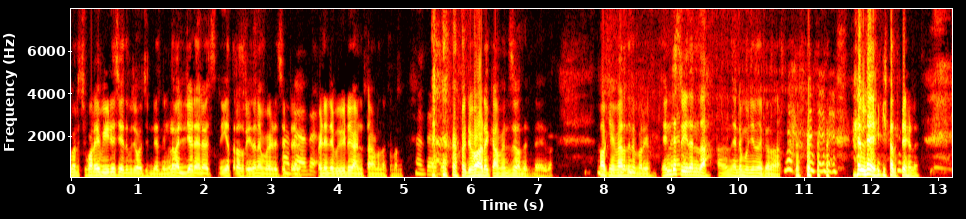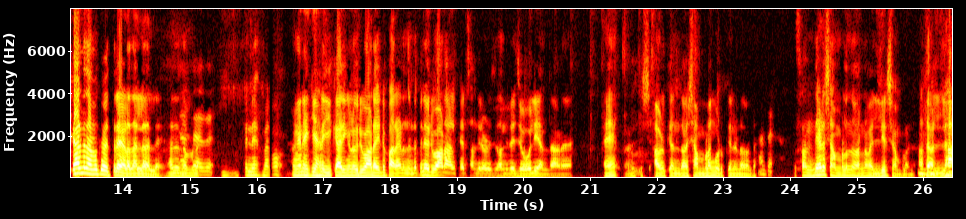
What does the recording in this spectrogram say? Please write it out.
കുറച്ച് കുറെ വീഡിയോ ചെയ്തപ്പോ ചോദിച്ചിട്ടുണ്ടായിരുന്നു നിങ്ങൾ വലിയ ഡയലോഗ് നീ എത്ര സ്ത്രീധനം മേടിച്ചിട്ട് പെണ്ണിന്റെ വീട് കണ്ടിട്ടാണെന്നൊക്കെ പറഞ്ഞു. ഒരുപാട് കമന്റ്സ് വന്നിട്ടുണ്ടായിരുന്നു. ഓക്കെ വേറെ എന്തെങ്കിലും പറയും. എന്റെ അത് എന്റെ മുന്നിൽ നിൽക്കുന്നതാണ് അല്ല എനിക്ക് അത്രയാണ് കാരണം നമുക്ക് എത്രയാണ് നല്ലതല്ലേ? അത് നമ്മുടെ പിന്നെ അങ്ങനെയൊക്കെയാണ് ഈ കാര്യങ്ങൾ ഒരുപാടായിട്ട് പറയണമെന്നുണ്ട് പിന്നെ ഒരുപാട് ആൾക്കാർ സന്ധ്യയോട് സന്ധ്യയുടെ ജോലി എന്താണ്? ഏഹ് അവൾക്ക് എന്താ ശമ്പളം കൊടുക്കുന്നുണ്ടോ. സന്ധ്യയുടെ ശമ്പളം എന്ന് പറഞ്ഞാൽ വലിയൊരു ശമ്പളമാണ്. അത് എല്ലാ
